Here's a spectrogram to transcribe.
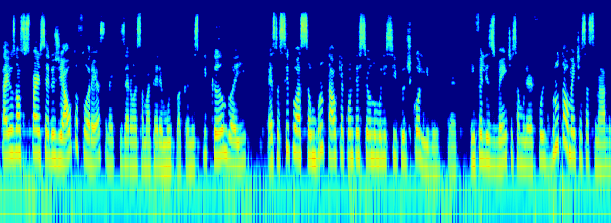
Tá aí os nossos parceiros de Alta Floresta, né, que fizeram essa matéria muito bacana, explicando aí essa situação brutal que aconteceu no município de Colíder. Né? Infelizmente, essa mulher foi brutalmente assassinada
